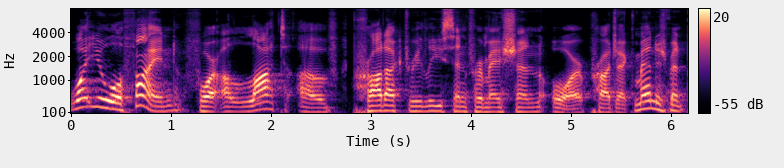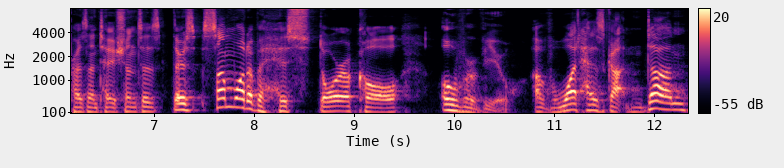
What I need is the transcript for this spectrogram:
what you will find for a lot of product release information or project management presentations is there's somewhat of a historical overview of what has gotten done,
